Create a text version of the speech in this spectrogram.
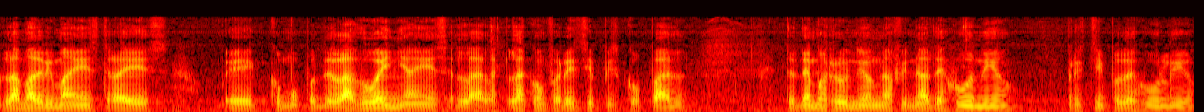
La madre maestra es, eh, como la dueña es la, conferencia episcopal. Tenemos reunión a final de junio, principio de julio.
